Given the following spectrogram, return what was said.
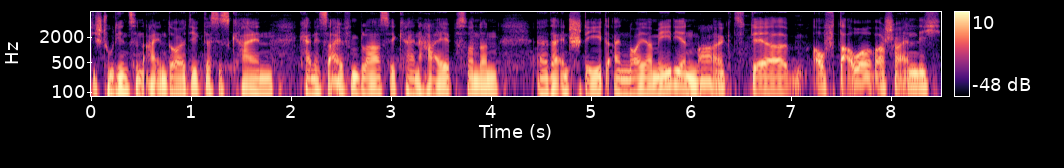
Die Studien sind eindeutig. Das ist kein, keine Seifenblase, kein Hype, sondern äh, da entsteht ein neuer Medienmarkt, der auf Dauer wahrscheinlich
